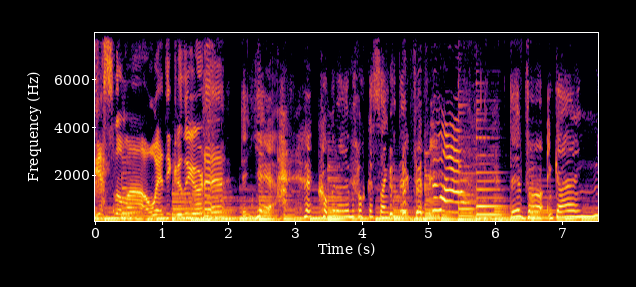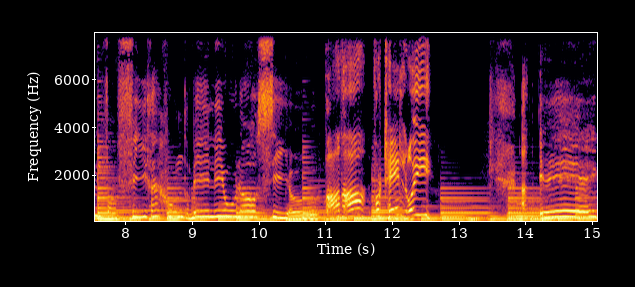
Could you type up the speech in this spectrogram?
Yes, mamma! Å, jeg digger at du gjør det! Det, yeah, her kommer det en rockesang til deg, Fluffy. Det var en gang for 400 millioner siden Hva da? Fortell! Oi! At jeg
